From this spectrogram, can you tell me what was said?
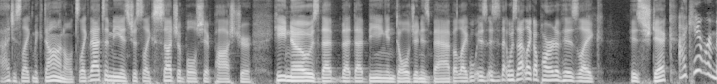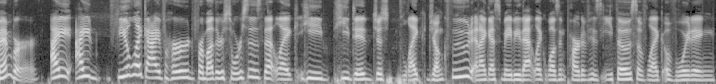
I just like McDonald's. Like that to me is just like such a bullshit posture. He knows that that that being indulgent is bad, but like, is is that was that like a part of his like his shtick? I can't remember. I I feel like I've heard from other sources that like he he did just like junk food, and I guess maybe that like wasn't part of his ethos of like avoiding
